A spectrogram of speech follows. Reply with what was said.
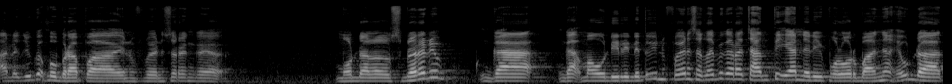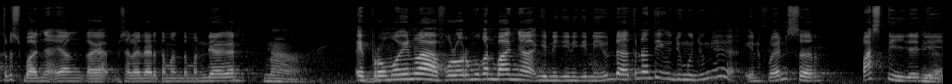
ada juga beberapa influencer yang kayak modal sebenarnya dia nggak nggak mau diri dia tuh influencer tapi karena cantik kan jadi follower banyak ya udah terus banyak yang kayak misalnya dari teman-teman dia kan Nah, eh promoin lah followermu kan banyak gini gini gini udah tuh nanti ujung-ujungnya influencer pasti jadi Iya.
